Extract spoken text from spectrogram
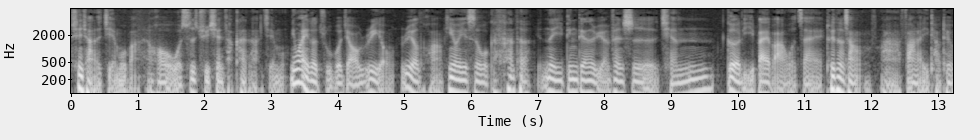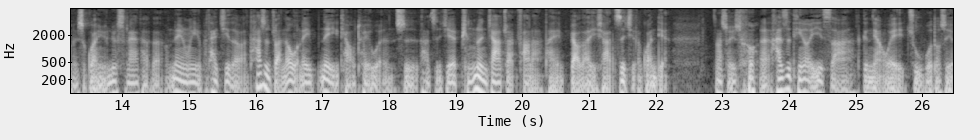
线下的节目吧。然后我是去现场看他的节目。另外一个主播叫 Real，Real 的话挺有意思。我跟他的 那一丁点的缘分是前。个礼拜吧，我在推特上啊发了一条推文，是关于 newsletter 的内容，也不太记得了。他是转到我那那一条推文，是他直接评论加转发了，他也表达一下自己的观点。那所以说，呃，还是挺有意思啊，跟两位主播都是有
